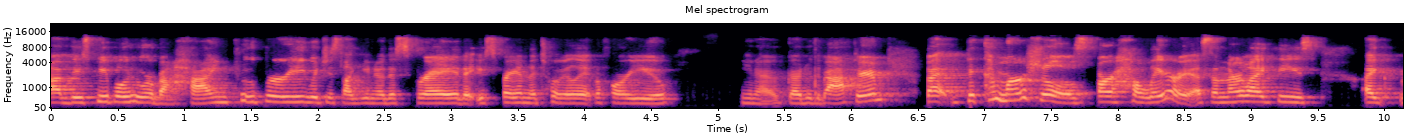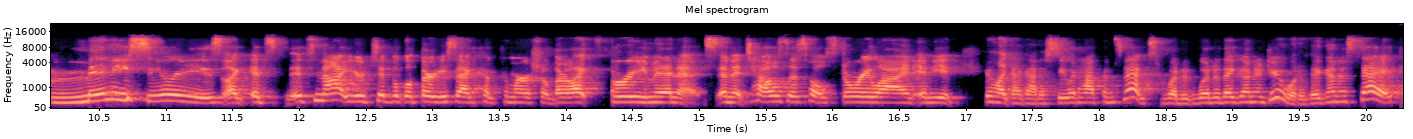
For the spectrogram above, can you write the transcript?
of these people who are behind Poo-Pourri, which is like, you know, the spray that you spray in the toilet before you, you know, go to the bathroom. But the commercials are hilarious. And they're like these like mini series like it's it's not your typical 30 second commercial. They're like three minutes and it tells this whole storyline and you, are like i gotta see what happens next. What, what are they gonna do? What are they gonna say?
